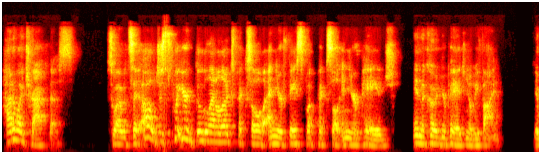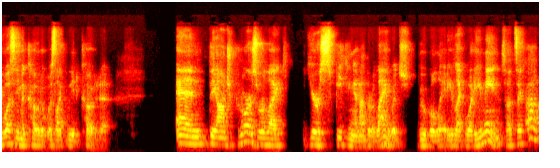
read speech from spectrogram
how do I track this? So I would say, oh, just put your Google Analytics pixel and your Facebook pixel in your page, in the code in your page, and you'll be fine. It wasn't even code, it was like we'd coded it. And the entrepreneurs were like, you're speaking another language, Google lady. Like, what do you mean? So it's like, oh,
